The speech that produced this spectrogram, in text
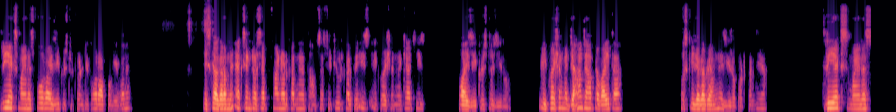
three x minus four y is to twenty four आपको गिवन है। इसका अगर हमने एक्स इंटरसेप्ट फाइंड आउट करना है तो हम सब्सटीट्यूट करते हैं इस इक्वेशन में। क्या चीज़? Y equal to zero equation में जहाँ जहाँ पे वाई था, उसकी जगह पे हमने ज़ीरो पुट कर दिया। Three x minus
